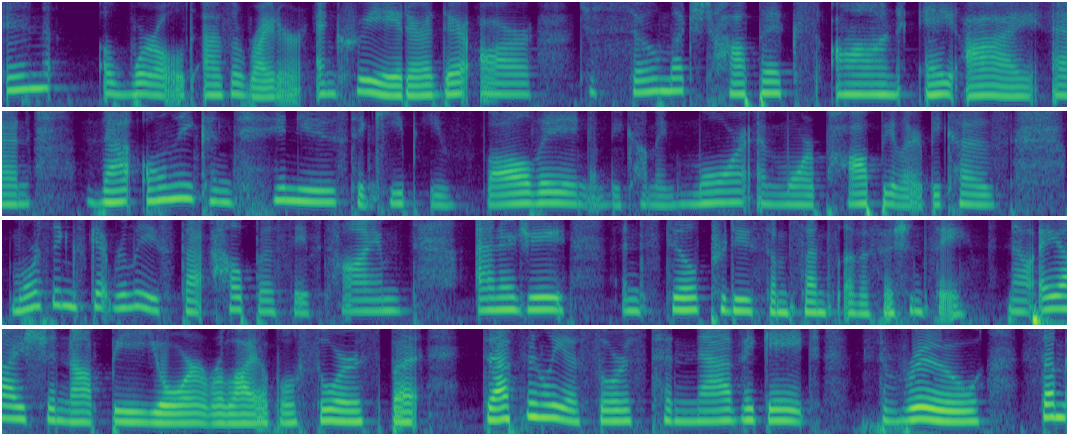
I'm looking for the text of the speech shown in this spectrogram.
in a world as a writer and creator, there are just so much topics on AI, and that only continues to keep evolving and becoming more and more popular because more things get released that help us save time, energy, and still produce some sense of efficiency. Now, AI should not be your reliable source, but definitely a source to navigate through some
